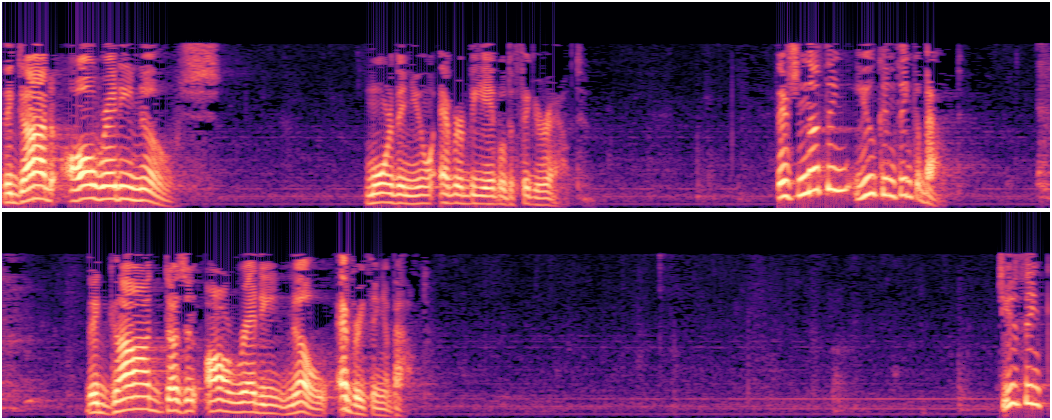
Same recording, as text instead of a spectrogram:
that God already knows more than you'll ever be able to figure out. There's nothing you can think about that God doesn't already know everything about. Do you think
